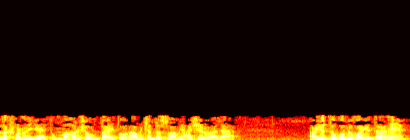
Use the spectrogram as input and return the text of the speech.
ಲಕ್ಷ್ಮಣನಿಗೆ ತುಂಬಾ ಹರ್ಷ ಉಂಟಾಯಿತು. ರಾಮಚಂದ್ರ ಸ್ವಾಮಿ ಆಶೀರ್ವಾದ. ಆ ಯುದ್ಧ ಭೂಮಿಗೆ ಹೋಗಿದ್ದಾನೆ.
